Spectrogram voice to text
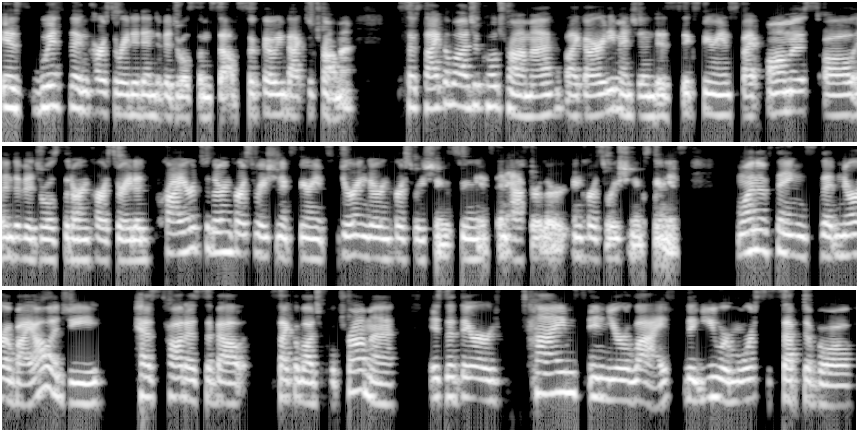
is with the incarcerated individuals themselves. So going back to trauma. So, psychological trauma, like I already mentioned, is experienced by almost all individuals that are incarcerated prior to their incarceration experience, during their incarceration experience, and after their incarceration experience. One of things that neurobiology has taught us about psychological trauma is that there are times in your life that you are more susceptible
